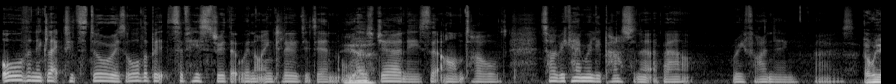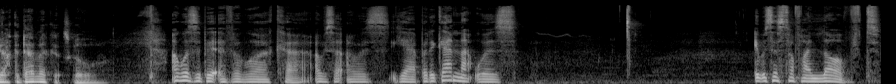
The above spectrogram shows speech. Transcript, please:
all the neglected stories, all the bits of history that we're not included in, all Yeah. those journeys that aren't told. So I became really passionate about refinding those. And were you academic at school? I was a bit of a worker. I was, I was, yeah, but again, that was, it was the stuff I loved.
